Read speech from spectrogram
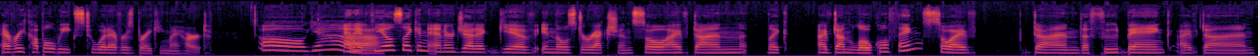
every couple weeks to whatever's breaking my heart. oh yeah. And it feels like an energetic give in those directions. So I've done like I've done local things. So I've done the food bank, I've done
